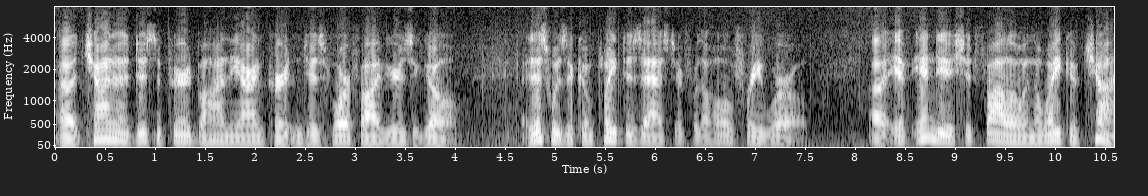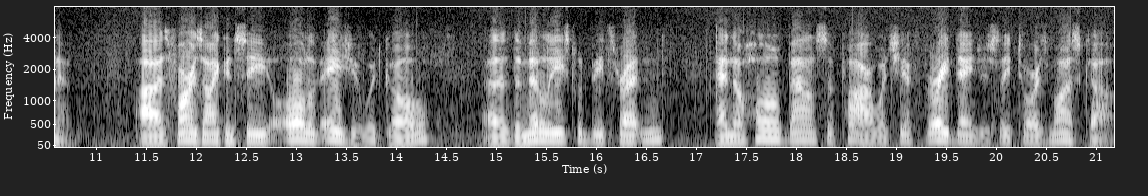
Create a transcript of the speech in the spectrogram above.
Uh, China disappeared behind the Iron Curtain just four or five years ago. This was a complete disaster for the whole free world. Uh, if India should follow in the wake of China, uh, as far as I can see, all of Asia would go, uh, the Middle East would be threatened, and the whole balance of power would shift very dangerously towards Moscow.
